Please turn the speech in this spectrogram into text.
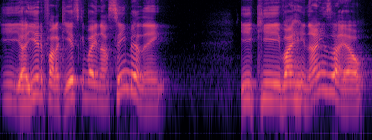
E aí ele fala que esse que vai nascer em Belém e que vai reinar em Israel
